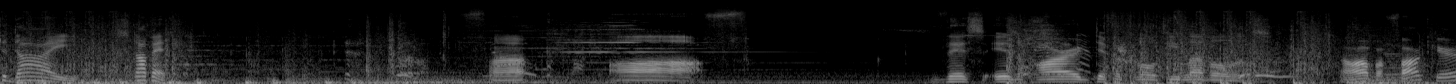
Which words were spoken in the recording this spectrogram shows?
To die. Stop it. Fuck off. This is hard difficulty levels. Oh, but fuck you.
